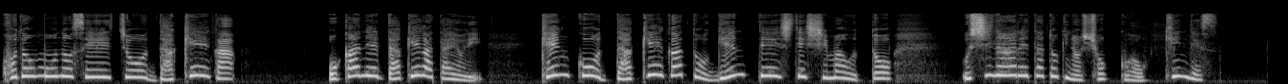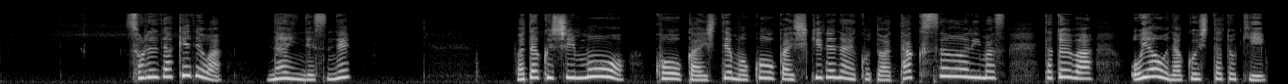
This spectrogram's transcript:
子供の成長だけが、お金だけが頼り、健康だけがと限定してしまうと、失われた時のショックは大きいんです。それだけではないんですね。私も後悔しても後悔しきれないことはたくさんあります。例えば、親を亡くした時、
